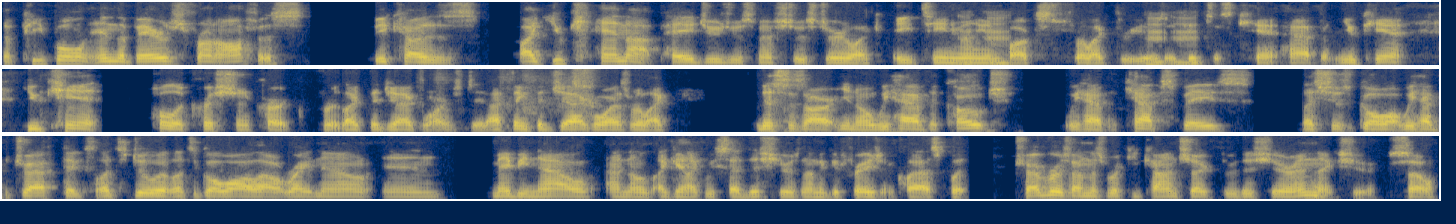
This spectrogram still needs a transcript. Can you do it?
the people in the Bears front office because like you cannot pay Juju Smith Schuster like 18 million Mm-mm. bucks for like three years. Mm-mm. It, it just can't happen. You can't you can't pull a Christian Kirk for like the Jaguars did. I think the Jaguars were like, this is our, you know, we have the coach, we have the cap space. Let's just go. We have the draft picks. Let's do it. Let's go all out right now. And maybe now, I know again, like we said, this year is not a good free agent class, but Trevor is on his rookie contract through this year and next year. So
